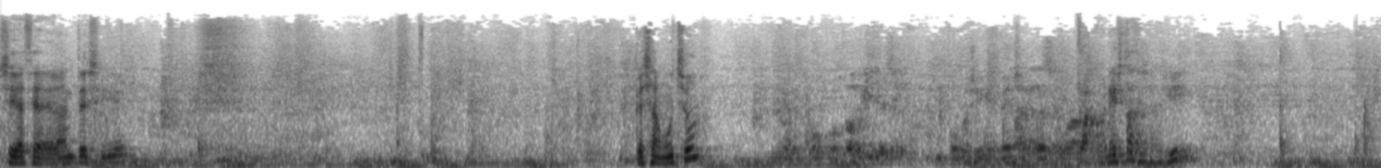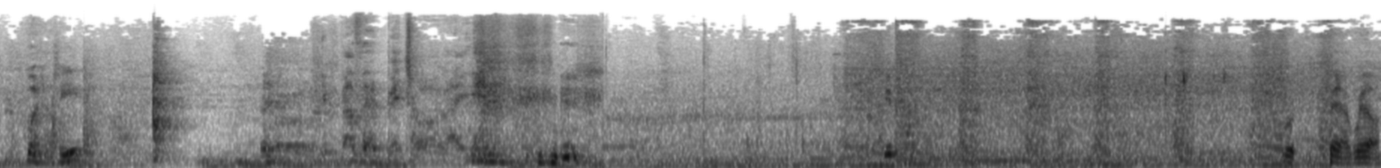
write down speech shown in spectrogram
Sigue hacia adelante, sigue. ¿Pesa mucho? Un poquillo, sí. Un poco sí que pesa. Con esto haces así. Pues así. Me hace el pecho ahí. Espera, cuidado.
